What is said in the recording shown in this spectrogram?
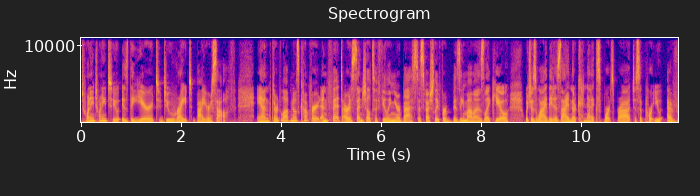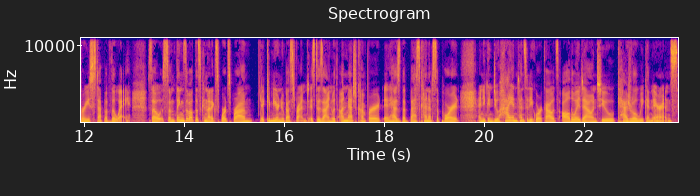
2022 is the year to do right by yourself. And Third Love knows comfort and fit are essential to feeling your best, especially for busy mamas like you, which is why they designed their Kinetic Sports Bra to support you every step of the way. So some things about this Kinetic Sports Bra, it can be your new best friend. It's designed with unmatched comfort. It has the best kind of support and you can do high intensity workouts all the way down to casual weekend errands.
